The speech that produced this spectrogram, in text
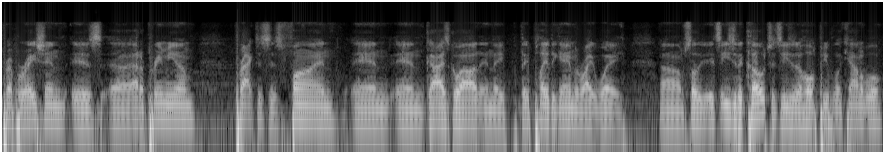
preparation is uh, at a premium. Practice is fun, and and guys go out and they they play the game the right way. Um, so it's easy to coach. It's easy to hold people accountable.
